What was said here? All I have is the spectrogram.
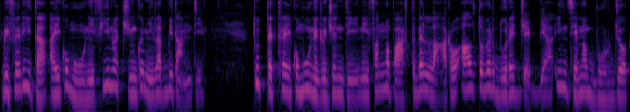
riferita ai comuni fino a 5.000 abitanti. Tutte e tre i comuni agrigentini fanno parte dell'Aro Alto Verdura e Gebbia insieme a Burgio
